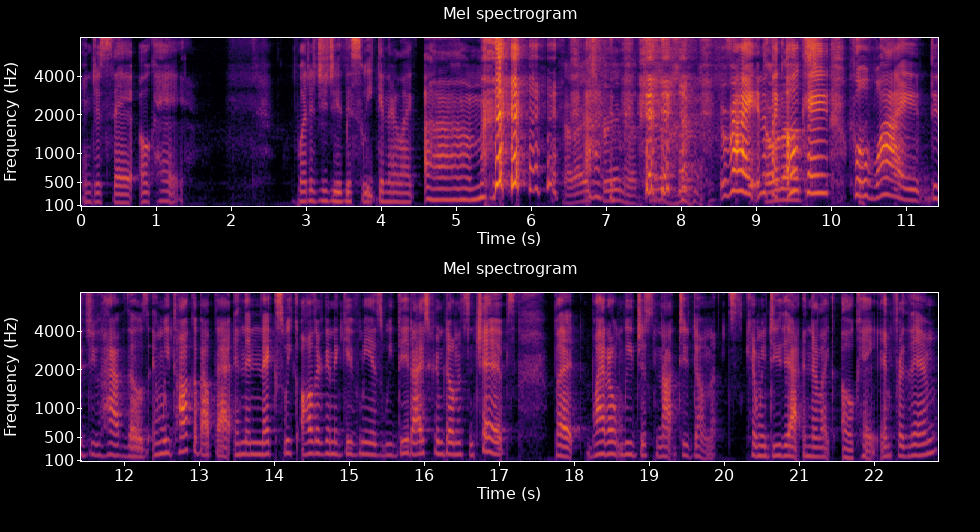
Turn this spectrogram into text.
and just say, okay, what did you do this week? And they're like, um, Had ice cream, had chips. Right. And it's like, okay, well, why did you have those? And we talk about that. And then next week, all they're going to give me is we did ice cream, donuts, and chips. But why don't we just not do donuts? Can we do that? And they're like, okay. And for them,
